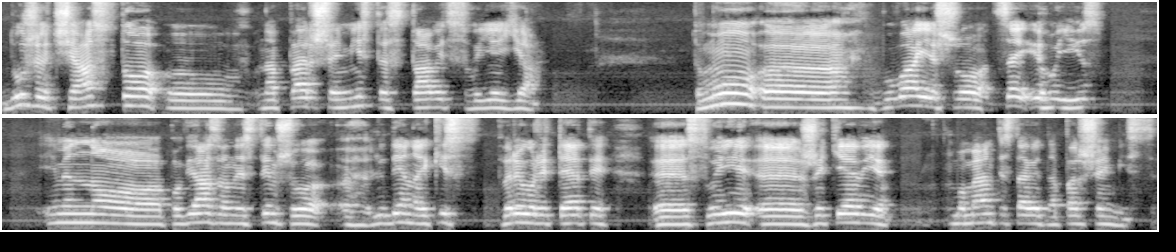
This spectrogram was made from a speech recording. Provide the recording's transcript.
дуже часто е, на перше місце ставить своє я. Тому е, буває, що цей егоїзм іменно пов'язаний з тим, що е, людина якісь пріоритети, е, свої е, життєві моменти ставить на перше місце.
